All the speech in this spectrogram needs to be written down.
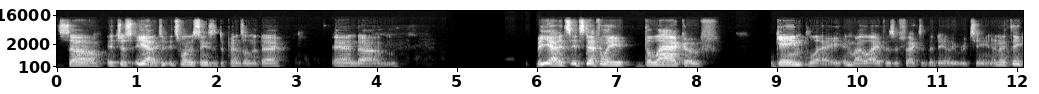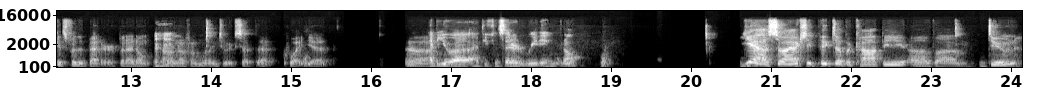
so it just yeah, it's one of those things that depends on the day, and um, but yeah, it's it's definitely the lack of gameplay in my life has affected the daily routine, and I think it's for the better. But I don't I Mhm. don't know if I'm willing to accept that quite yet. Um, Have you uh, have you considered reading at all? Yeah, so I actually picked up a copy of um, Dune,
